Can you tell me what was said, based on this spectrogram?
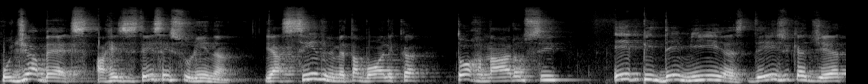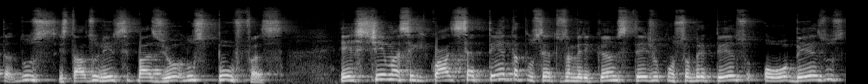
O diabetes, a resistência à insulina e a síndrome metabólica tornaram-se epidemias desde que a dieta dos Estados Unidos se baseou nos PUFAs Estima-se que quase 70% dos americanos estejam com sobrepeso ou obesos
